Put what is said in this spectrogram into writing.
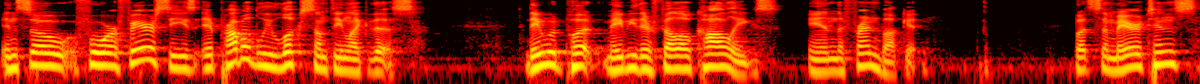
And so for Pharisees, it probably looked something like this they would put maybe their fellow colleagues in the friend bucket. But Samaritans,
